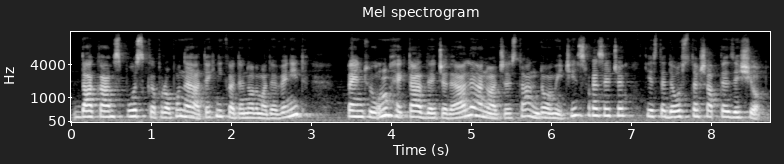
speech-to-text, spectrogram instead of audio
Dacă am spus că propunerea tehnică de normă de venit pentru un hectar de cereale anul acesta, în 2015, este de 178.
